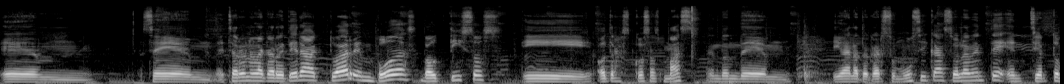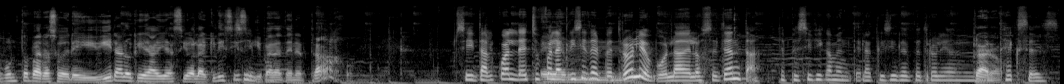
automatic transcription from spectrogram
em, se em, echaron a la carretera a actuar en bodas, bautizos y otras cosas más en donde em, iban a tocar su música solamente en cierto punto para sobrevivir a lo que había sido la crisis Sí, y para tener trabajo. Sí, tal cual. De hecho, fue la crisis del Em, petróleo, pues la de los 70, específicamente. La crisis del petróleo en Claro. Texas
